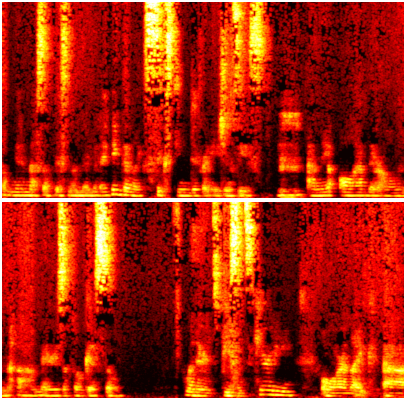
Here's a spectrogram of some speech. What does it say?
I'm going to mess up this number, but I think there are like 16 different agencies hmm and they all have their own um, areas of focus. So whether it's peace and security or like uh,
